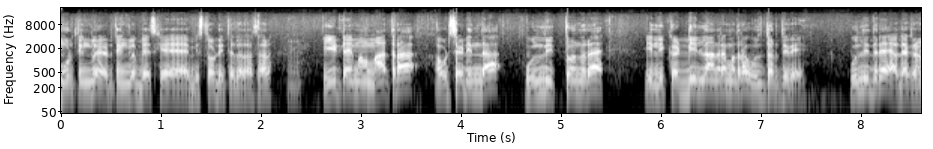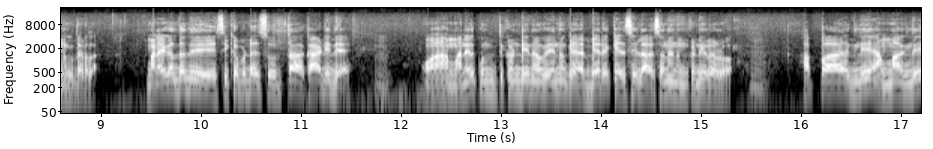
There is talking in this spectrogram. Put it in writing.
ಮೂರು ತಿಂಗಳು, ಎರಡು ತಿಂಗಳು ಬೇಸಿಗೆ ಬಿಸಿಲು ಹೊಡಿತಲ್ಲ ಸರ್ ಈ ಟೈಮಲ್ಲಿ ಮಾತ್ರ ಔಟ್ಸೈಡಿಂದ ಹುಲ್ಲು ಇತ್ತು ಅಂದರೆ ಇಲ್ಲಿ ಕಡ್ಡಿ ಇಲ್ಲ ಅಂದರೆ ಮಾತ್ರ ಹುಲ್ಲು ತರ್ತೀವಿ. ಹುಲ್ಲಿದ್ರೆ ಯಾವುದೇ ಕಾರಣಕ್ಕೂ ತರಲ್ಲ. ಮಳೆಗಾಲದಲ್ಲಿ ಸಿಕ್ಕಾಪಟ್ಟೆ ಸುತ್ತ ಕಾಡಿದೆ. ಮನೇಲಿ ಕುಂತ್ಕೊಂಡು ನಾವೇನು ಬೇರೆ ಕೆಲಸ ಇಲ್ಲ ಹಸನೇ ನಂಬ್ಕೊಂಡಿರೋರು. ಅಪ್ಪ ಆಗಲಿ ಅಮ್ಮ ಆಗಲಿ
